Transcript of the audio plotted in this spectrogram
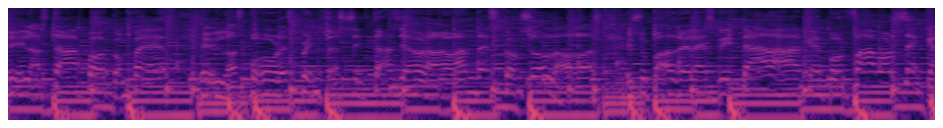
Y las tapo con pez y las pobres princesitas lloraban desconsoladas y su padre les gritaba que por favor se callaran.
